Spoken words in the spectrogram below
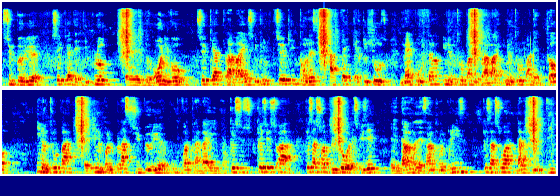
supérieurs, ceux qui ont des diplômes euh, de haut niveau, ceux qui ont travaillé, ceux qui, connaissent à faire quelque chose, mais pourtant ils ne trouvent pas de travail, ils ne trouvent pas de job, ils ne trouvent pas euh, une bonne place supérieure pour pouvoir travailler, que ce, que ce soit, que ça soit plutôt, excusez, euh, dans les entreprises, que ce soit dans la politique,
